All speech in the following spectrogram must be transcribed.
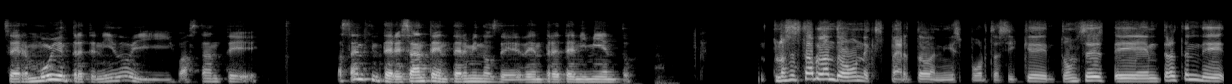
ser muy entretenido y bastante, bastante interesante en términos de, entretenimiento. Nos está hablando un experto en esports, así que entonces eh, traten de,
